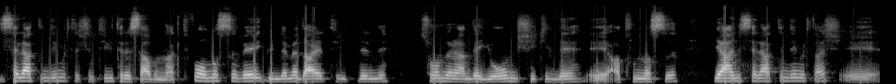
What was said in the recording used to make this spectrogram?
Selahattin Demirtaş'ın Twitter hesabının aktif olması ve gündeme dair tweetlerini son dönemde yoğun bir şekilde e, atılması. Yani Selahattin Demirtaş e,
